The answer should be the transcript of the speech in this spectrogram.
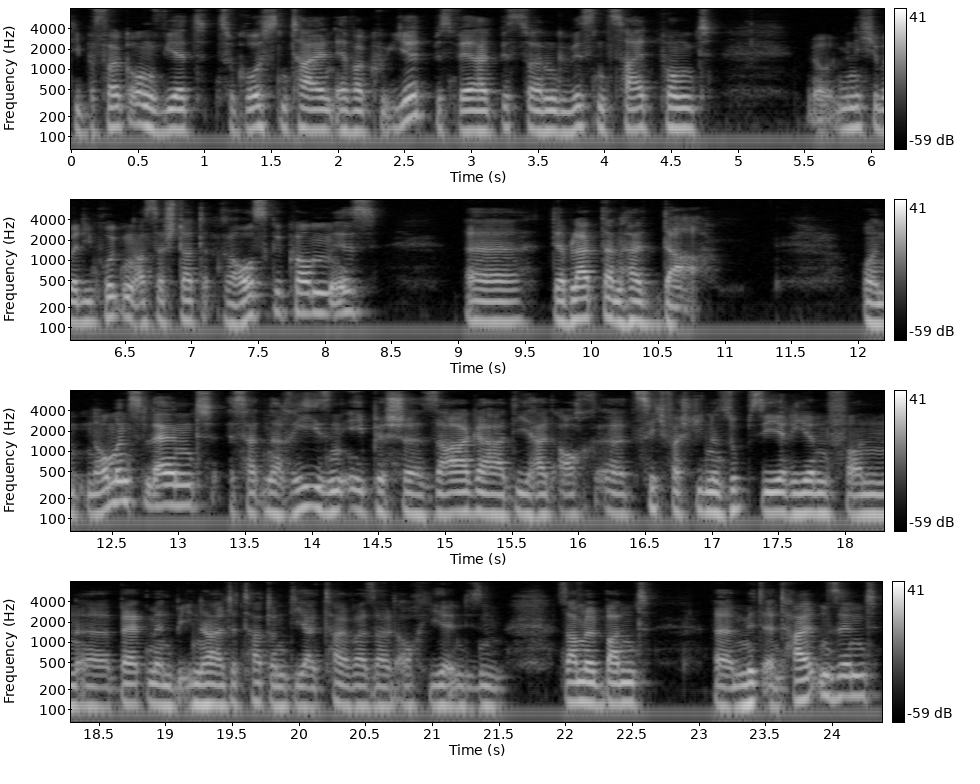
die Bevölkerung wird zu größten Teilen evakuiert, bis wer halt bis zu einem gewissen Zeitpunkt nicht über die Brücken aus der Stadt rausgekommen ist, äh, der bleibt dann halt da. Und No Man's Land ist halt eine riesen epische Saga, die halt auch äh, zig verschiedene Subserien von äh, Batman beinhaltet hat und die halt teilweise halt auch hier in diesem Sammelband äh, mit enthalten sind.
